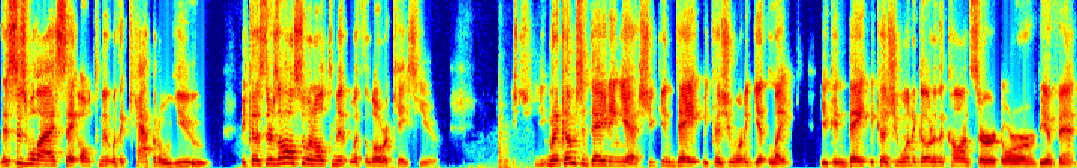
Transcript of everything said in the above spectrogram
This is why I say ultimate with a capital U, because there's also an ultimate with a lowercase u. When it comes to dating, yes, you can date because you want to get late. You can date because you want to go to the concert or the event.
